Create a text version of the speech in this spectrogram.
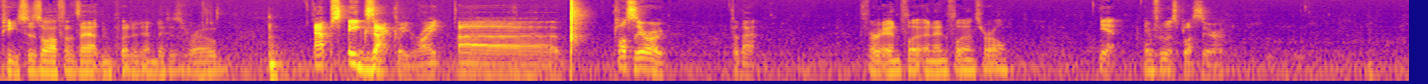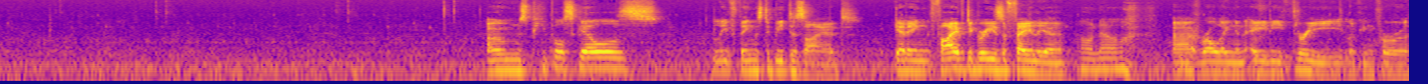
pieces off of that and put it into his robe. Apps exactly right. Uh, plus zero for that. for influ- an influence roll. Yeah, influence plus zero. Ohm's people skills leave things to be desired. Getting five degrees of failure, Oh no. uh, rolling an 83, looking for a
